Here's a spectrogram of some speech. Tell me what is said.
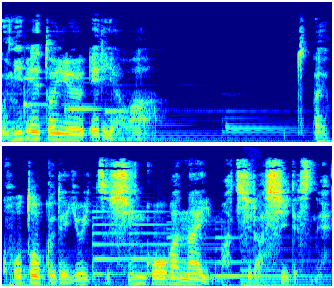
海辺というエリアは、江東区で唯一信号がない街らしいですね。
